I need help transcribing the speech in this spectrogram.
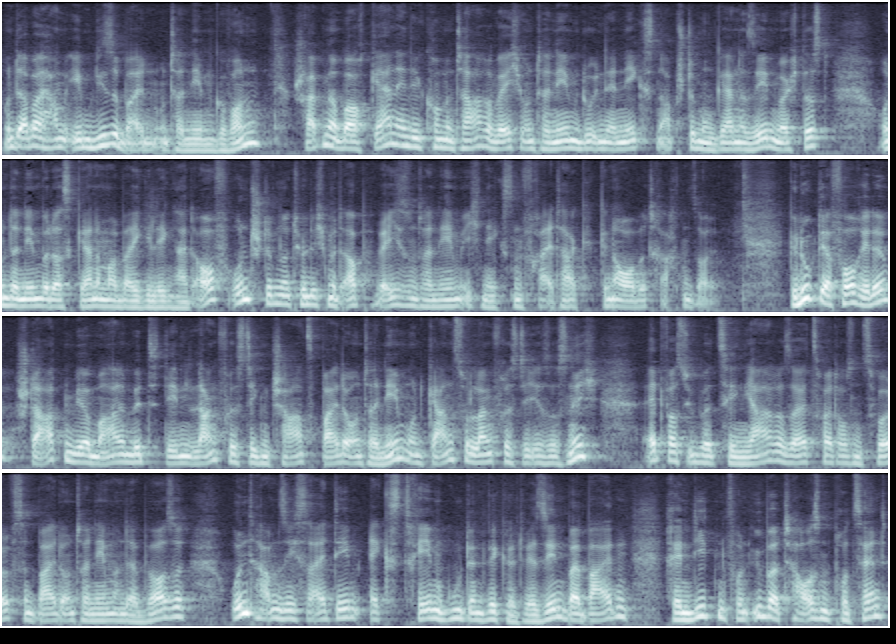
Und dabei haben eben diese beiden Unternehmen gewonnen. Schreib mir aber auch gerne in die Kommentare, welche Unternehmen du in der nächsten Abstimmung gerne sehen möchtest und dann nehmen wir das gerne mal bei Gelegenheit auf und stimm natürlich mit ab, welches Unternehmen ich nächsten Freitag genauer betrachten soll. Genug der Vorrede, starten wir mal mit den langfristigen Charts beider Unternehmen und ganz so langfristig ist es nicht. Etwas über zehn Jahre, seit 2012 sind beide Unternehmen an der Börse und haben sich seitdem extrem gut entwickelt. Wir sehen bei beiden Renditen von über 1000 Prozent.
